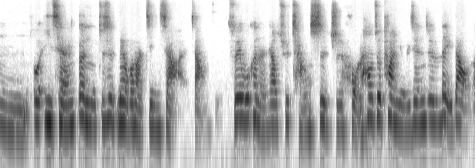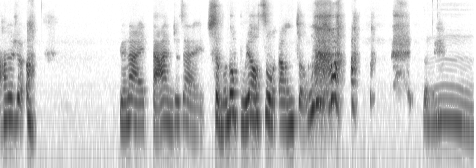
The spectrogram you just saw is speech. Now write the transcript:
嗯，我以前更就是没有办法静下来这样子，所以我可能要去尝试之后，然后就突然有一天就累到，然后就觉得，呃，原来答案就在什么都不要做当中。嗯，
